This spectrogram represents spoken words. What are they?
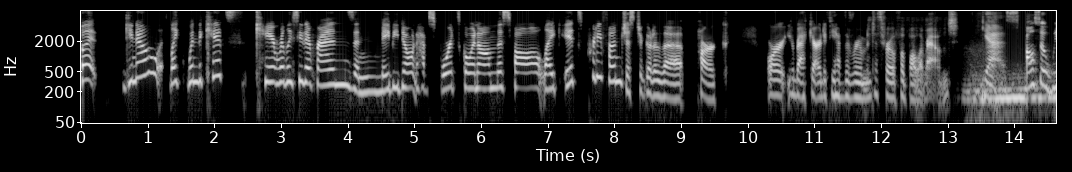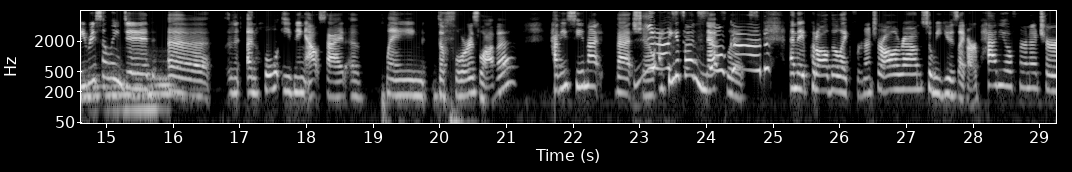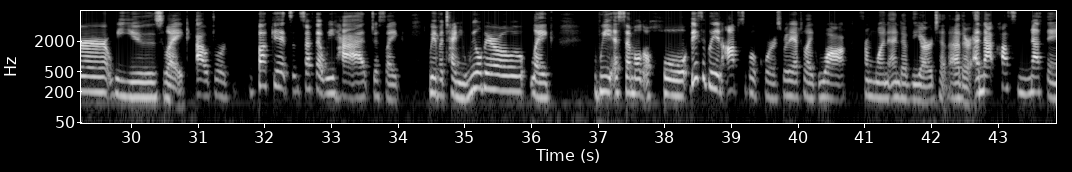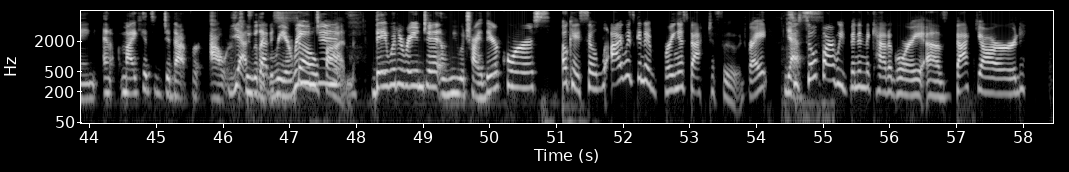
But you know, like when the kids can't really see their friends and maybe don't have sports going on this fall, like it's pretty fun just to go to the park or your backyard if you have the room and to throw a football around. Yes. Also, we recently did uh, a, a whole evening outside of playing The Floor is Lava. Have you seen that that show? Yes, I think it's on so Netflix. and they put all the like furniture all around. So we use like our patio furniture. We use like outdoor buckets and stuff that we had. Just like we have a tiny wheelbarrow. Like we assembled a whole, basically an obstacle course where they have to like walk from one end of the yard to the other, and that costs nothing. And my kids did that for hours. Yes, we would like rearrange so it. fun. They would arrange it, and we would try their course. Okay, so I was going to bring us back to food, right? Yes. So so far we've been in the category of backyard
